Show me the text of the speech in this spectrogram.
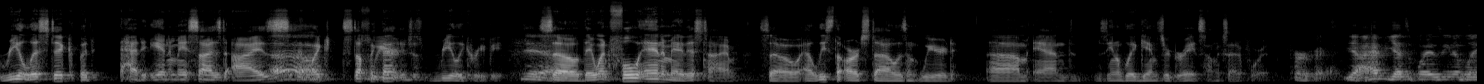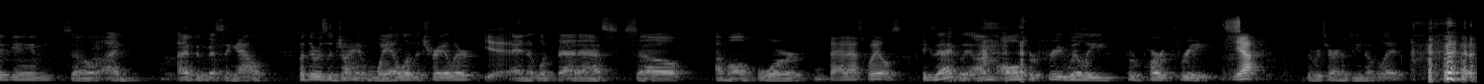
realistic, but had anime-sized eyes and Ah, like stuff like that. It's just really creepy. Yeah. So they went full anime this time. So at least the art style isn't weird. Um, and Xenoblade games are great, so I'm excited for it. Perfect. Yeah, I have yet to play a Xenoblade game, so I, I've been missing out. But there was a giant whale in the trailer. Yeah. And it looked badass. So I'm all for Badass whales. exactly. I'm all for Free Willy for part three. Yeah. The Return of Xenoblade.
